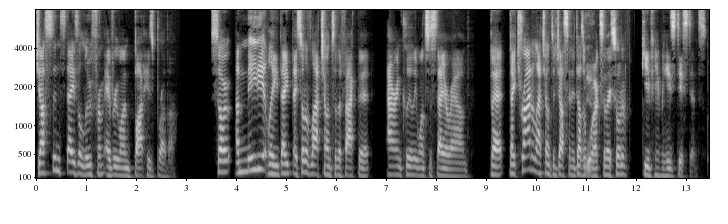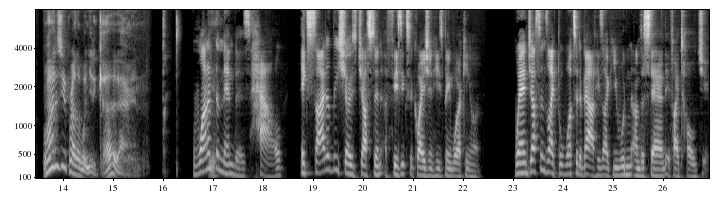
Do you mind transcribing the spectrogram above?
Justin stays aloof from everyone but his brother. So immediately they, they sort of latch on to the fact that Aaron clearly wants to stay around, but they try to latch on to Justin. It doesn't Yeah. work. So they sort of give him his distance. Why does your brother want you to go, Aaron? One of Yeah. the members, Hal, excitedly shows Justin a physics equation he's been working on. When Justin's like, but what's it about? He's like, you wouldn't understand if I told you.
